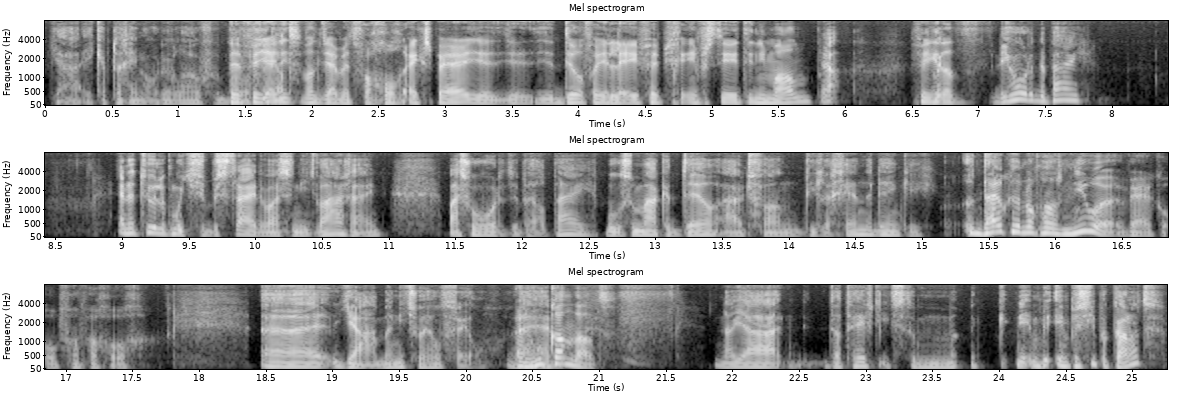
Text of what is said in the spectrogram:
ja, ik heb daar geen oordeel over. Dat vind jij niet, want jij bent Van Gogh-expert. Je, je, je, deel van je leven heb je geïnvesteerd in die man. Ja. Vind je dat... Die horen erbij. En natuurlijk moet je ze bestrijden waar ze niet waar zijn. Maar ze horen er wel bij. Ze maken deel uit van die legende, denk ik. Duiken er nog wel eens nieuwe werken op van Van Gogh? Uh, ja, maar niet zo heel veel. En Wij hoe hebben... kan dat? Nou ja, dat heeft iets te... In, in principe kan het.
